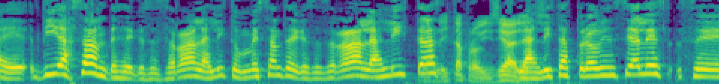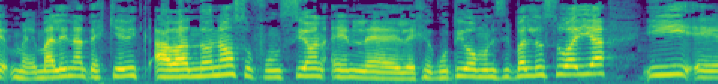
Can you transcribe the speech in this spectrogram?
eh, días antes de que se cerraran las listas, un mes antes de que se cerraran las listas, Las listas provinciales. las listas provinciales, se, Malena Teskiewicz abandonó su función en la- el Ejecutivo Municipal de Ushuaia y eh,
